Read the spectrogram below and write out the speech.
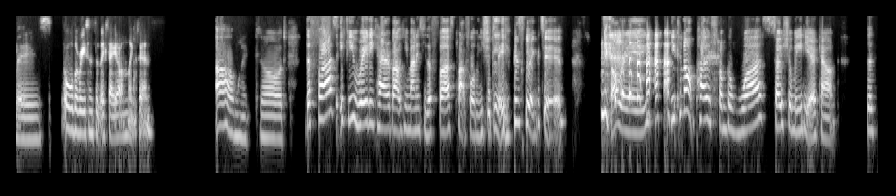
Please. All the reasons that they say on LinkedIn. Oh my God. The first, if you really care about humanity, the first platform you should leave is LinkedIn. Sorry. you cannot post from the worst social media account, the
